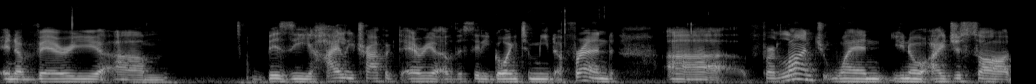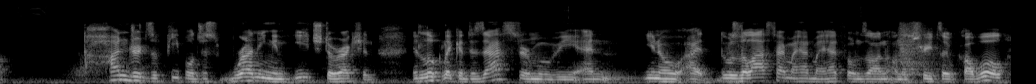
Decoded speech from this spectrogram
in a very um, busy highly trafficked area of the city going to meet a friend uh, for lunch when you know I just saw hundreds of people just running in each direction. It looked like a disaster movie, and you know I it was the last time I had my headphones on on the streets of Kabul.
